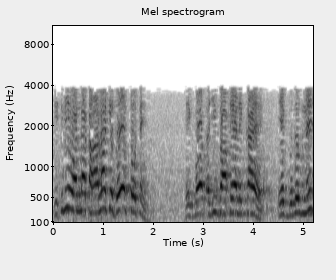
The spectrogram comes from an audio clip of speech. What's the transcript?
اس لیے وہ اللہ تعالیٰ کے دوست ہوتے ہیں۔ ایک بہت عجیب واقعہ لکھا ہے، ایک بزرگ نے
